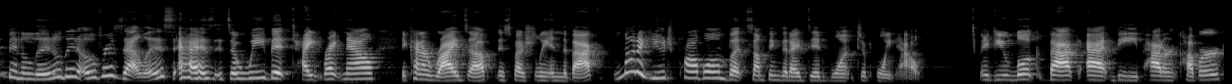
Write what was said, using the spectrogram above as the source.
have been a little bit overzealous as it's a wee bit tight right now. It kind of rides up, especially in the back. Not a huge problem, but something that I did want to point out. If you look back at the pattern cover,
